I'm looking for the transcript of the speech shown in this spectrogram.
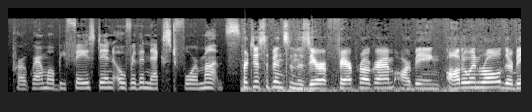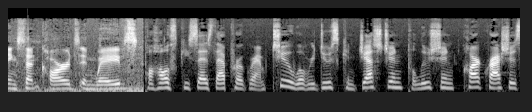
program will be phased in over the next four months. Participants in the Zero Fare program are being auto enrolled, they're being sent cards in waves. Puchalsky says that program, too, will reduce congestion, pollution, car crashes,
